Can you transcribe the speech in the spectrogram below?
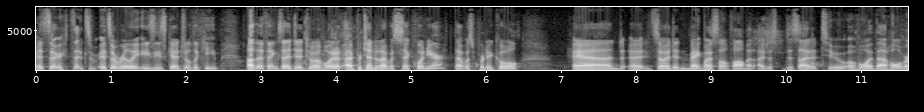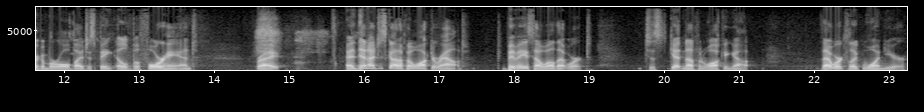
It's a it's, it's it's a really easy schedule to keep. Other things I did to avoid it, I pretended I was sick one year. That was pretty cool. And uh, so I didn't make myself vomit. I just decided to avoid that whole rigmarole by just being ill beforehand, right? And then I just got up and walked around. Be amazed how well that worked. Just getting up and walking out. That worked like one year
